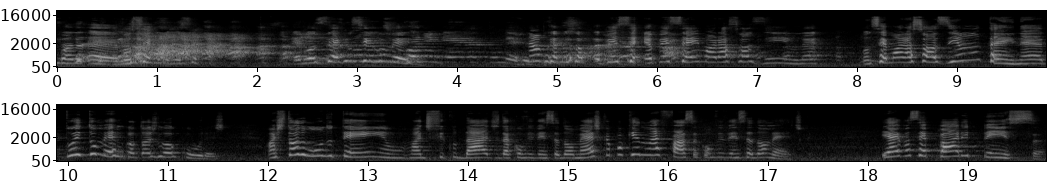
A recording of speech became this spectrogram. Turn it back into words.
Quando, é, você, você. É você consigo mesmo. ninguém é tu mesmo. Não, porque a pessoa, eu, pensei, eu pensei em morar sozinho, né? Quando você mora sozinho, não tem, né? Tu e tu mesmo com as tuas loucuras. Mas todo mundo tem uma dificuldade da convivência doméstica, porque não é fácil a convivência doméstica. E aí você para e pensa,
